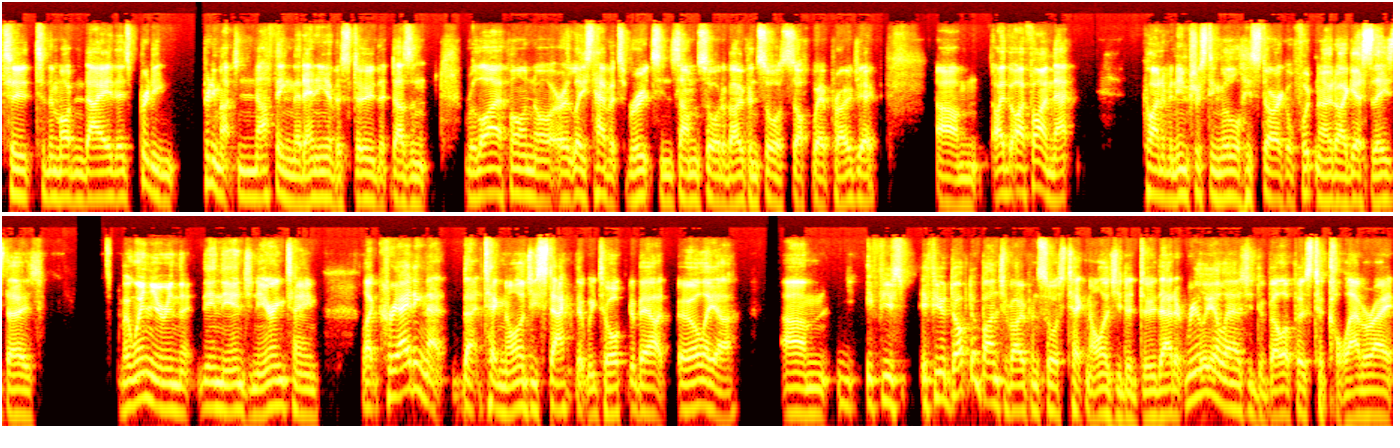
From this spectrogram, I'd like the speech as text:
to to the modern day. There's pretty pretty much nothing that any of us do that doesn't rely upon or, or at least have its roots in some sort of open source software project. Um, I, I find that kind of an interesting little historical footnote, I guess, these days. But when you're in the in the engineering team, like creating that that technology stack that we talked about earlier, um, if you if you adopt a bunch of open source technology to do that, it really allows your developers to collaborate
